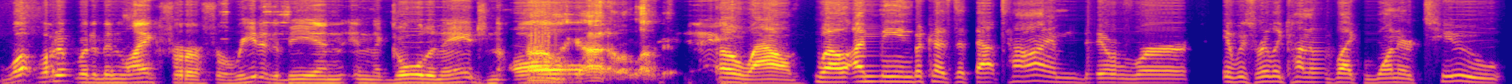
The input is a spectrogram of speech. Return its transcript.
what what it would have been like for for Rita to be in in the golden age and all. Oh all my God, I would love it. Oh wow. Well, I mean, because at that time there were it was really kind of like one or two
